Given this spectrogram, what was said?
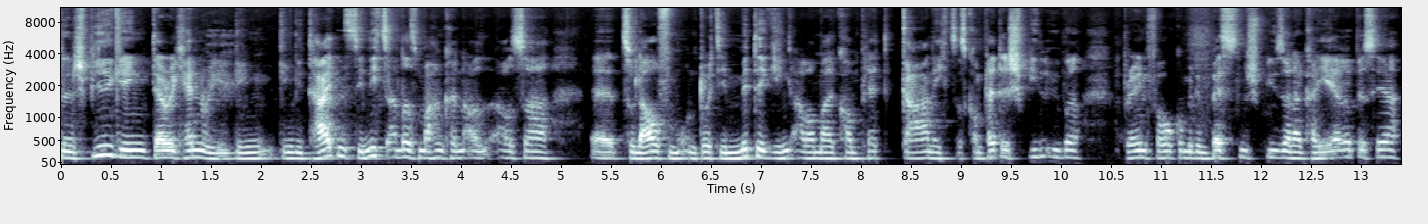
ein Spiel gegen Derrick Henry, gegen, gegen die Titans, die nichts anderes machen können, außer äh, zu laufen. Und durch die Mitte ging aber mal komplett gar nichts. Das komplette Spiel über Brain Fahoko mit dem besten Spiel seiner Karriere bisher.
